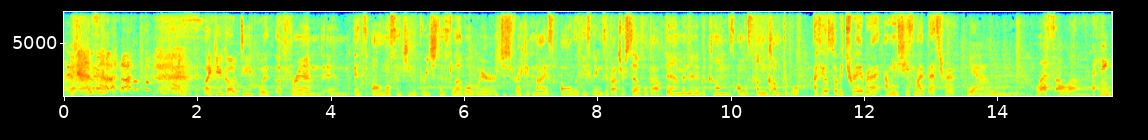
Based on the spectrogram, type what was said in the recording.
like you go deep with a friend and it's almost like you reach this level where you just recognize all of these things about yourself about them and then it becomes almost uncomfortable i feel so betrayed but i, I mean she's my best friend yeah mm-hmm. less alone i think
